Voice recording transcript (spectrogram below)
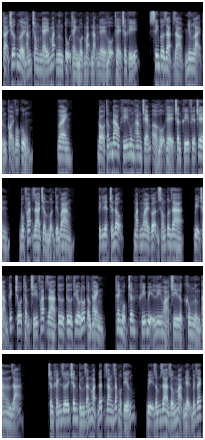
tại trước người hắn trong nháy mắt ngưng tụ thành một mặt nặng nề hộ thể chân khí, sinh cơ giạt rào nhưng lại cứng cỏi vô cùng. Vê anh, đỏ thấm đao khí hung hăng chém ở hộ thể chân khí phía trên b ộ c phát ra trầm muộn tiếng vang. Kịch liệt chấn động, mặt ngoài gợn sóng tuôn ra, bị chạm kích chỗ thậm chí phát ra từ từ thiêu đốt âm thanh thanh mục chân khí bị ly hỏa chi lực không ngừng tăng giã trần khánh dưới chân cứng rắn mặt đất răng rắc một tiếng, bị dấm ra giống mạng nhện vết rách.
